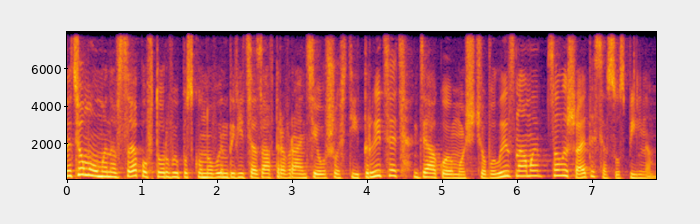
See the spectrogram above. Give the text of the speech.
На цьому у мене все. Повтор випуску новин дивіться завтра вранці о 6.30. Дякуємо, що були з нами. Залишайтеся суспільним.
